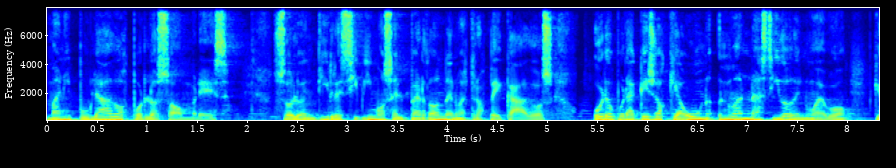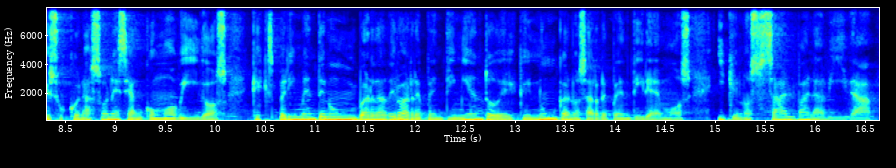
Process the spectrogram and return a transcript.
manipulados por los hombres. Solo en ti recibimos el perdón de nuestros pecados. Oro por aquellos que aún no han nacido de nuevo, que sus corazones sean conmovidos, que experimenten un verdadero arrepentimiento del que nunca nos arrepentiremos y que nos salva la vida.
